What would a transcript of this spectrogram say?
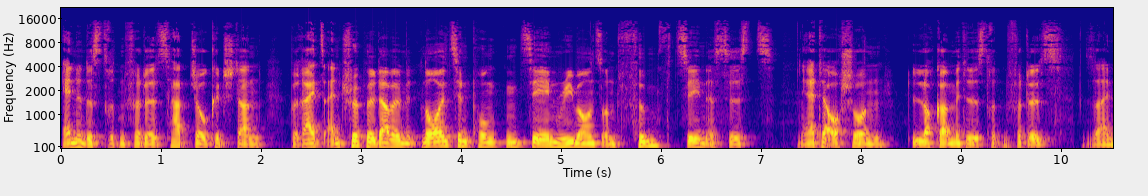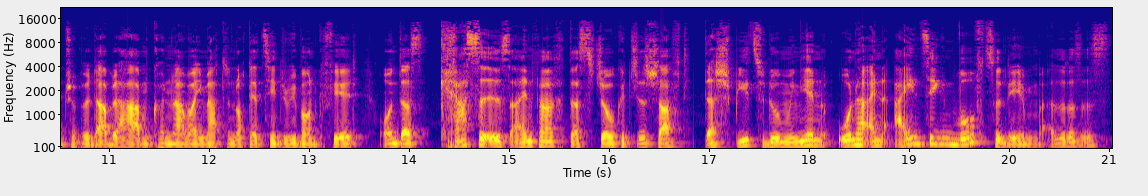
Ende des dritten Viertels hat Jokic dann bereits ein Triple-Double mit 19 Punkten, 10 Rebounds und 15 Assists. Er hätte auch schon locker Mitte des dritten Viertels sein Triple-Double haben können, aber ihm hatte noch der zehnte Rebound gefehlt. Und das Krasse ist einfach, dass Jokic es schafft, das Spiel zu dominieren, ohne einen einzigen Wurf zu nehmen. Also das ist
